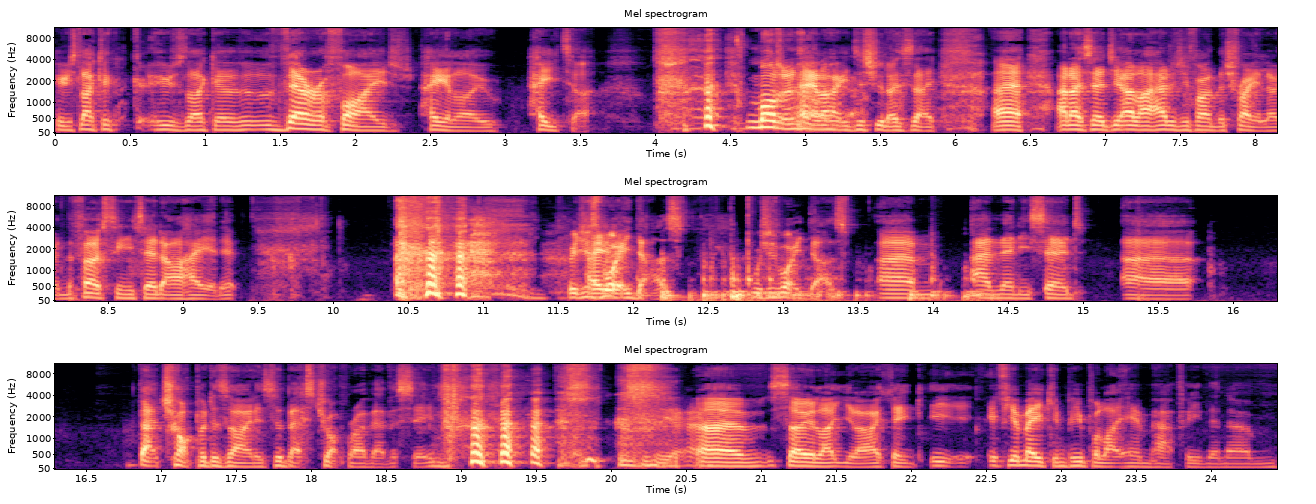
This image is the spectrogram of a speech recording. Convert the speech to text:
who's like a who's like a verified Halo hater. Modern Halo oh, hater, should I say? Uh, and I said, "Yeah, like, how did you find the trailer?" And the first thing he said, oh, "I hated it," which is what he does. Which is what he does. Um, and then he said, uh, "That chopper design is the best chopper I've ever seen." yeah. Um, so, like, you know, I think if you're making people like him happy, then um,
